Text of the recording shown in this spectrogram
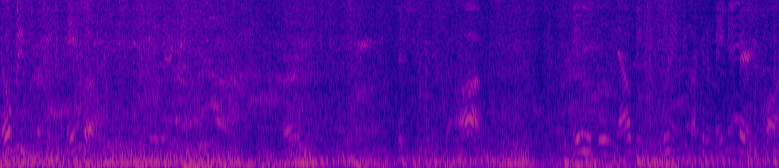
Nobody's pushing Halo. Bird finishes off. Halo's really now being pushed. He's not gonna make it very far.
